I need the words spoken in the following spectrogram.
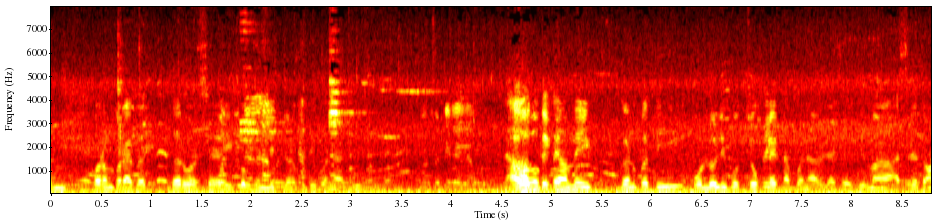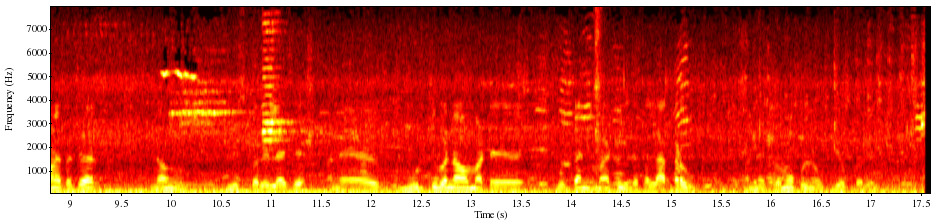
એમ પરંપરાગત દર વર્ષે ઇકો ફ્રેન્ડલી ગણપતિ બનાવીએ આ વખતે અમે ગણપતિ લોલીપોપ ચોકલેટના બનાવેલા છે જેમાં આશરે ત્રણેક હજાર નંગ યુઝ કરેલા છે અને મૂર્તિ બનાવવા માટે પોતાની માટી તથા લાકડું અને થર્મોકોલનો ઉપયોગ કરેલ છે.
